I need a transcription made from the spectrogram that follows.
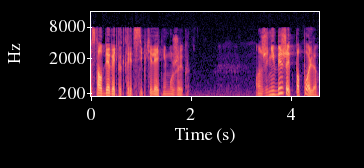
стал бегать как 35-летний мужик? Он же не бежит по полю.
